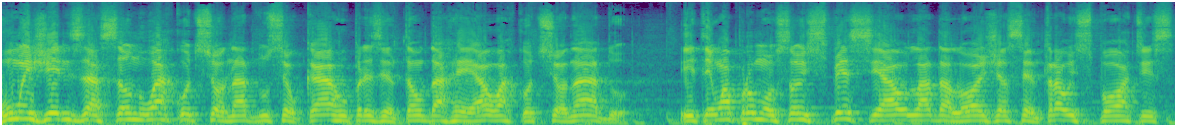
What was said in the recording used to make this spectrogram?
Uma higienização no ar-condicionado do seu carro, presentão da Real Ar-Condicionado. E tem uma promoção especial lá da loja Central Esportes,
